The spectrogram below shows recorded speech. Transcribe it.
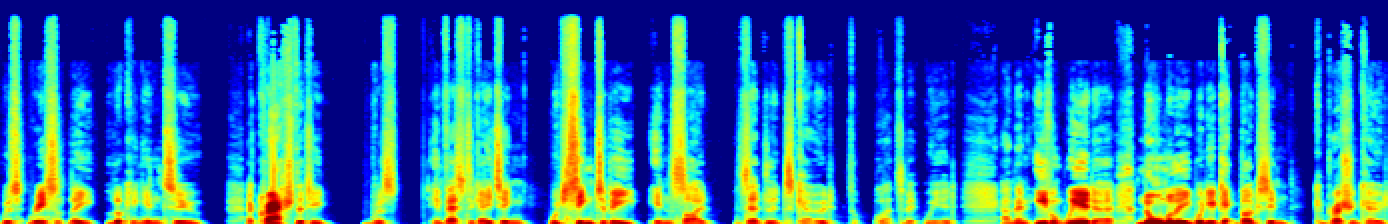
was recently looking into a crash that he was investigating, which seemed to be inside Zlib's code. Thought, well, that's a bit weird. And then even weirder, normally when you get bugs in compression code,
